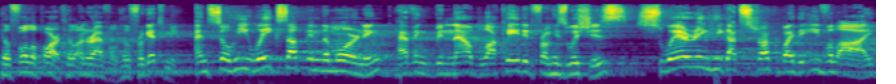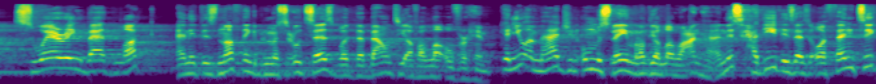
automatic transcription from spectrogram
He'll fall apart, he'll unravel, he'll forget me. And so he wakes up in the morning, having been now blockaded from his wishes, swearing he got struck by the evil eye, swearing bad luck, and it is nothing Ibn Mas'ud says but the bounty of Allah over him. Can you imagine Umm Sulaym radiallahu anha? And this hadith is as authentic,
